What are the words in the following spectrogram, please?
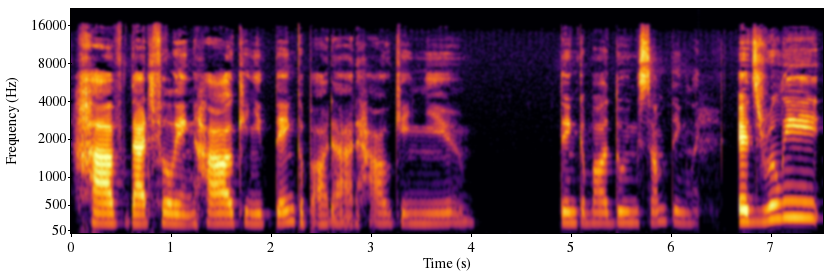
have that feeling? How can you think about that? How can you think about doing something like it's really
